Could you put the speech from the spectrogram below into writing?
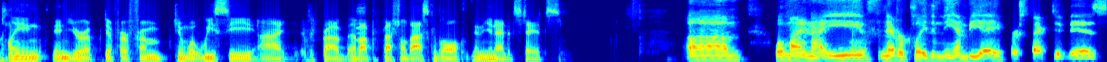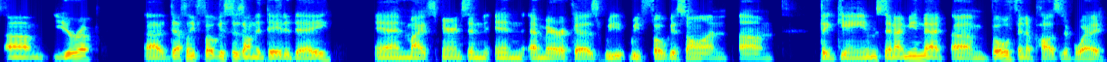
playing in Europe differ from you know, what we see uh, about professional basketball in the United States? Um, well, my naive, never played in the NBA perspective is um, Europe uh, definitely focuses on the day to day. And my experience in, in America is we, we focus on um, the games. And I mean that um, both in a positive way,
